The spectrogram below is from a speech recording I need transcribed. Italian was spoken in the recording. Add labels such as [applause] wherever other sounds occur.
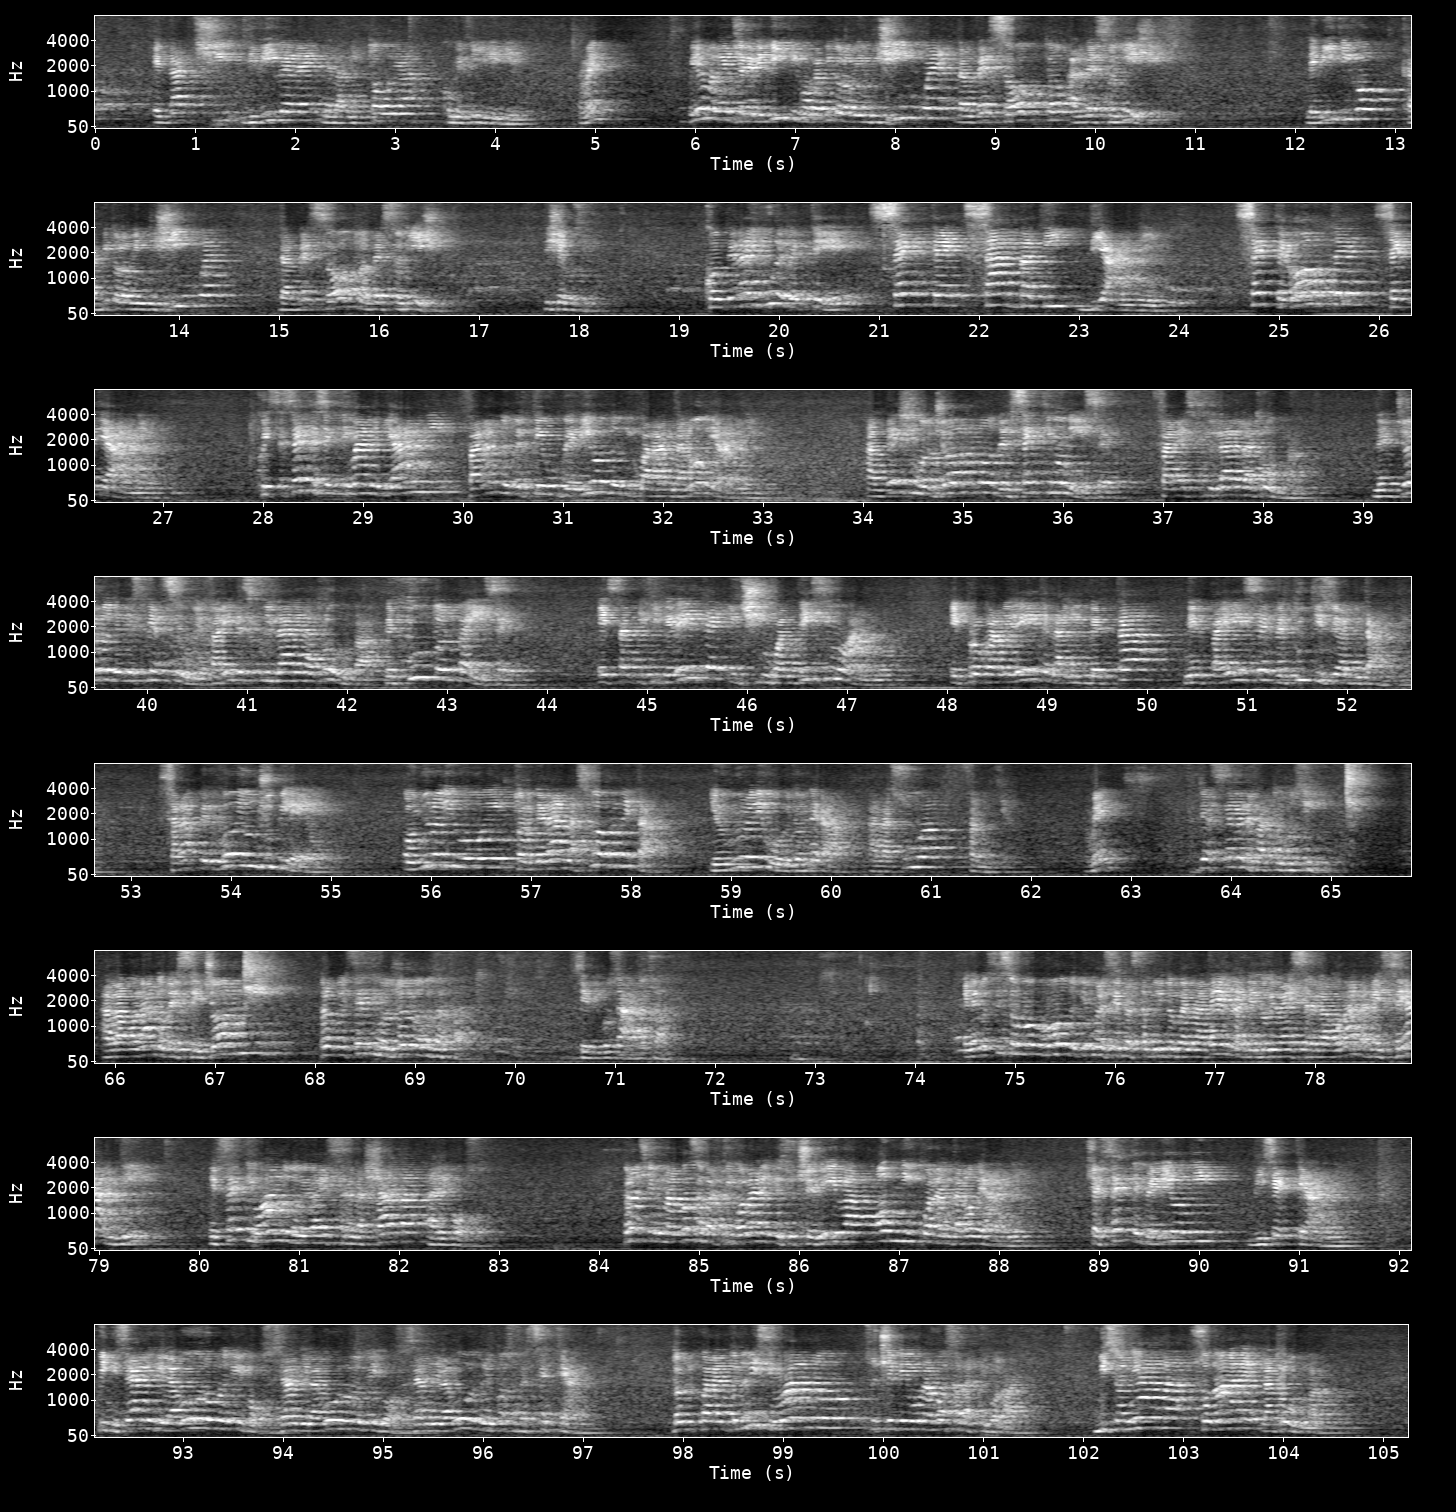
e darci di vivere nella vittoria come figli di Dio. Amen? Vogliamo leggere Levitico capitolo 25 dal verso 8 al verso 10? Levitico capitolo 25 dal verso 8 al verso 10 dice così conterai pure per te sette sabati di anni sette volte sette anni. Queste sette settimane di anni faranno per te un periodo di 49 anni. Al decimo giorno del settimo mese farai squillare la tromba. Nel giorno dell'espiazione farete squillare la tromba per tutto il paese e santificherete il cinquantesimo anno e proclamerete la libertà nel paese per tutti i suoi abitanti. Sarà per voi un giubileo. Ognuno di voi tornerà alla sua proprietà e ognuno di voi tornerà alla sua famiglia. Amen? Dio ha sempre fatto così. Ha lavorato per sei giorni però quel settimo giorno cosa ha fatto? Si è riposato. E nello stesso modo Dio per esempio ha stabilito per la terra che doveva essere lavorata per sei anni e il settimo anno doveva essere lasciata a riposo. Però c'era una cosa particolare che succedeva ogni 49 anni, cioè sette periodi di sette anni. Quindi sei anni di lavoro, uno di riposo, sei anni di lavoro, uno di riposo, sei anni di lavoro, uno di riposo per sette anni. Dopo il 49 anno succedeva una cosa particolare. Bisognava suonare la tromba.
